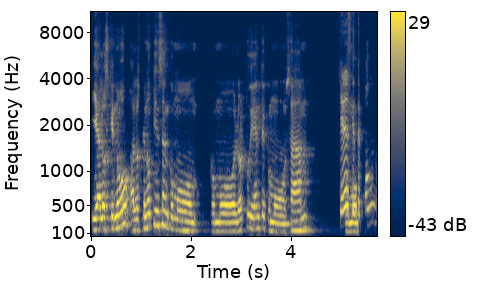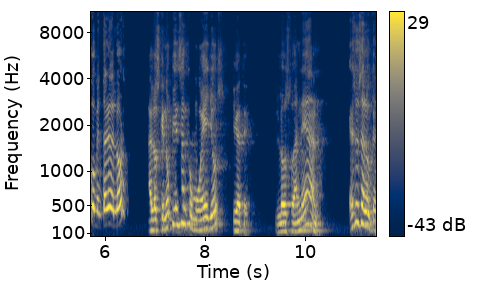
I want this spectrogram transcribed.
Y a los que no, a los que no piensan como, como Lord Pudiente, como Sam. ¿Quieres que te ponga un comentario de Lord? A los que no piensan como ellos, fíjate, los banean. eso es algo que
